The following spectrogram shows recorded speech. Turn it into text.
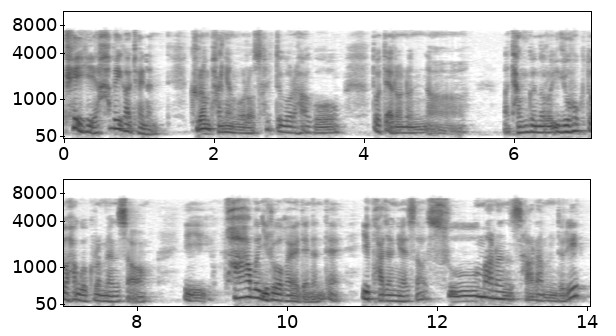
쾌히 합의가 되는 그런 방향으로 설득을 하고 또 때로는 어, 당근으로 유혹도 하고 그러면서 이 화합을 이루어 가야 되는데 이 과정에서 수많은 사람들이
